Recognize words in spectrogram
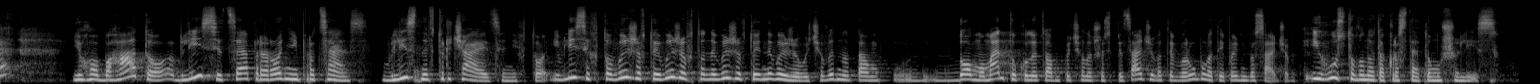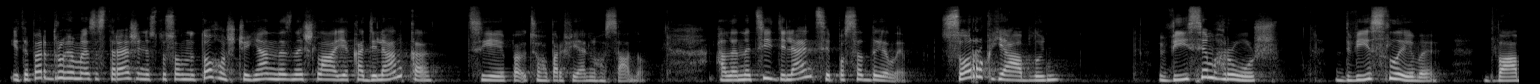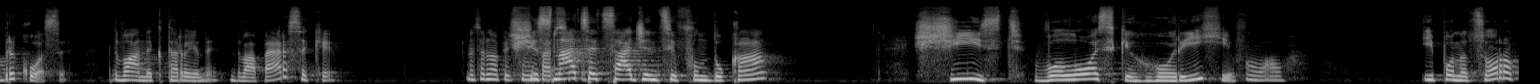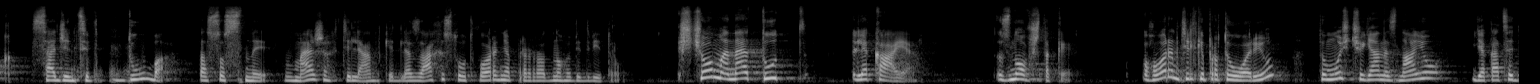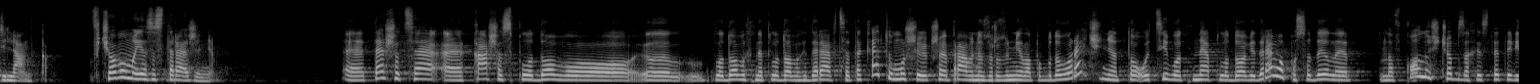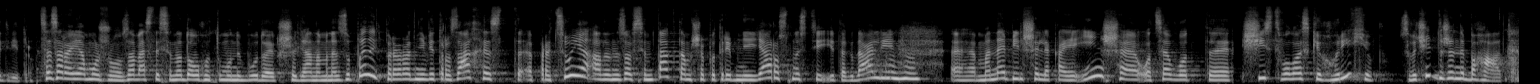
його багато, в лісі це природній процес. В ліс не втручається ніхто. І в лісі хто вижив, той вижив, хто не вижив, той не вижив. Очевидно, там до моменту, коли там почали щось підсаджувати, вирубувати і потім досаджувати. І густо воно так росте, тому що ліс. І тепер друге моє застереження стосовно того, що я не знайшла, яка ділянка цієї цього парафіяльного саду. Але на цій ділянці посадили 40 яблунь, 8 груш, 2 сливи два абрикоси, два нектарини, два персики, на 16 персики. саджанців фундука, шість волоських горіхів О, вау. і понад 40 саджанців дуба та сосни в межах ділянки для захисту утворення природного від вітру. Що мене тут лякає? Знов ж таки, говоримо тільки про теорію, тому що я не знаю, яка це ділянка. В чому моє застереження? Е, Те, що це е, каша з плодово, е, плодових неплодових дерев, це таке, тому що, якщо я правильно зрозуміла побудову речення, то оці от неплодові дерева посадили навколо, щоб захистити від вітру. Це зараз я можу завестися надовго, тому не буду, якщо Діана мене зупинить. Природній вітрозахист е, працює, але не зовсім так. Там ще потрібні ярусності і так далі. Угу. Мене більше лякає інше. Оце от е, шість волоських горіхів. Звучить дуже небагато,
